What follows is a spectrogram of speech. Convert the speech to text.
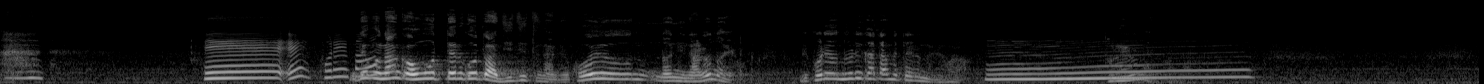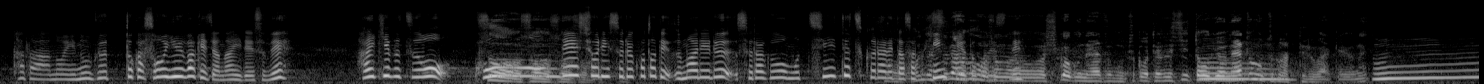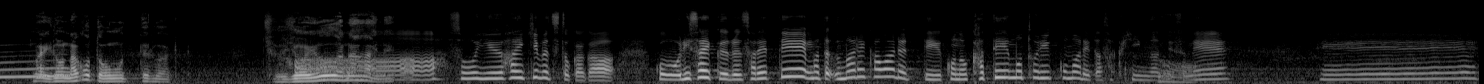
へええこれが？でもなんか思ってることは事実なんだよ。こういうのになるのよ。でこれを塗り固めてるのよほら。うーん。取れるねただあの絵の具とかそういうわけじゃないですね。廃棄物を高温で処理することで生まれるスラグを用いて作られた作品っていうところですね。四国のやつも使ってるし東京のやつも使ってるわけよ。ねまあいろんなことを思ってるわけ。中上優は長いね。そういう廃棄物とかがこうリサイクルされてまた生まれ変わるっていうこの過程も取り込まれた作品なんですね。へ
